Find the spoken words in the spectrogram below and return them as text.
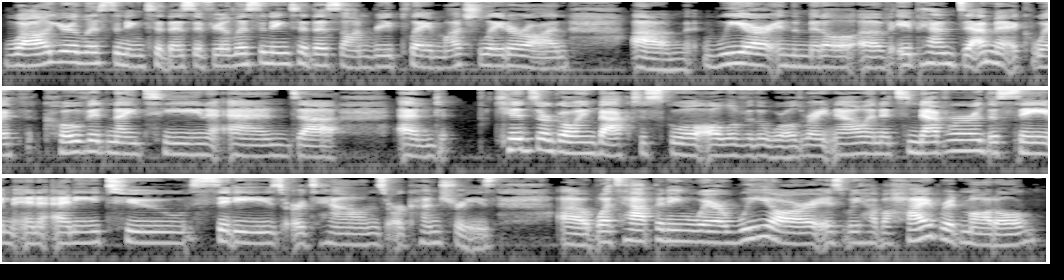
while you're listening to this, if you're listening to this on replay much later on, um, we are in the middle of a pandemic with COVID nineteen and uh, and kids are going back to school all over the world right now, and it's never the same in any two cities or towns or countries. Uh, what's happening where we are is we have a hybrid model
